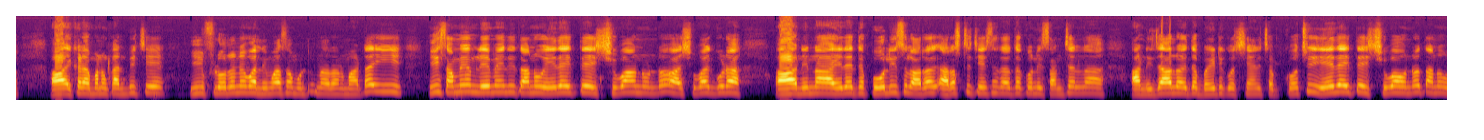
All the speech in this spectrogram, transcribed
ఇక్కడ మనం కనిపించే ఈ ఫ్లోర్లోనే వాళ్ళు నివాసం ఉంటున్నారనమాట ఈ ఈ సమయంలో ఏమైంది? తను ఏదైతే శివ అని ఉందో ఆ శివకి కూడా నిన్న ఏదైతే పోలీసులు అరెస్ట్ చేసిన తర్వాత కొన్ని సంచలన ఆ నిజాలు అయితే బయటకు వచ్చాయని చెప్పుకోవచ్చు. ఏదైతే శివ ఉందో తను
